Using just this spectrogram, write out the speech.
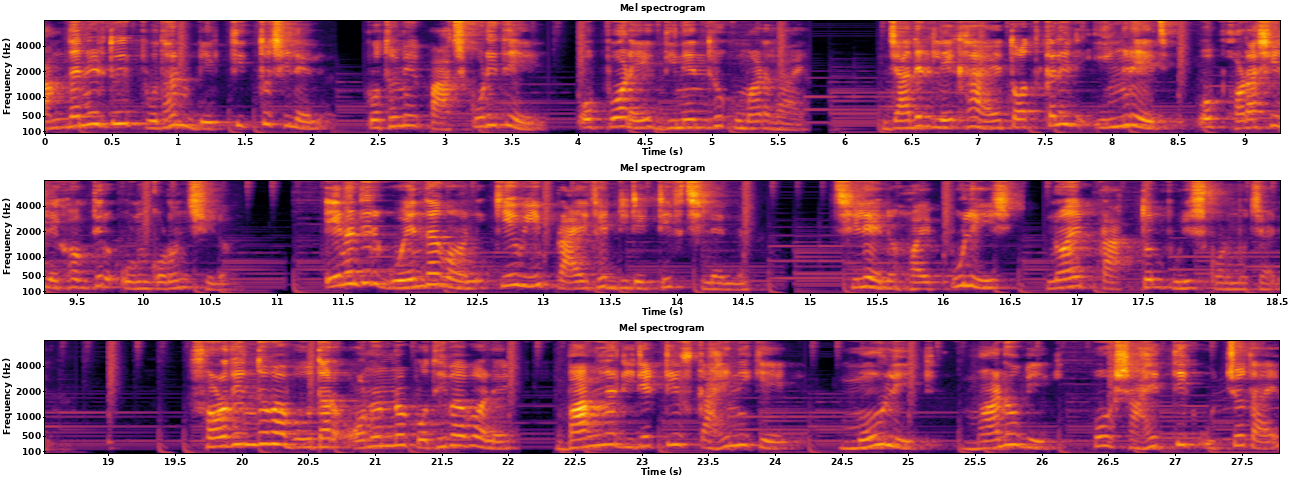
আমদানির দুই প্রধান ব্যক্তিত্ব ছিলেন প্রথমে পাঁচকড়িতে ও পরে দীনেন্দ্র কুমার রায়, যাদের লেখায় তৎকালীন ইংরেজ ও ফরাসি লেখকদের অনুকরণ ছিল। এনাদের গোয়েন্দাগণ কেউই প্রাইভেট ডিটেকটিভ ছিলেন না। ছিলেন হয় পুলিশ, নয় প্রাক্তন পুলিশ কর্মচারী। শরদিন্দুবাবু তার অনন্য প্রতিভা বলে বাংলা ডিটেকটিভ কাহিনীকে মৌলিক, মানবিক ও সাহিত্যিক উচ্চতায়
